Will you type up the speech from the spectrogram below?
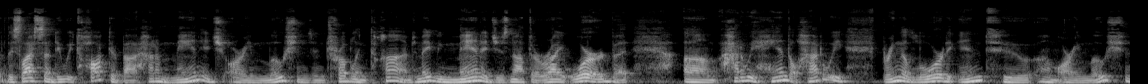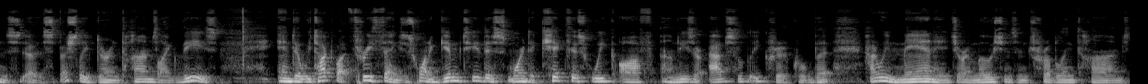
this last Sunday we talked about how to manage our emotions in troubling times. Maybe manage is not the right word, but um, how do we handle? How do we bring the Lord into um, our emotions, uh, especially during times like these? And uh, we talked about three things. Just want to give them to you this morning to kick this week off. Um, these are absolutely critical. But how do we manage our emotions in troubling times?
